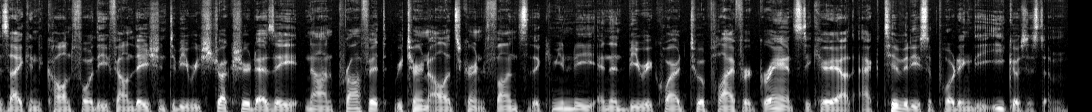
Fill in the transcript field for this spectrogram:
Zyskind called for the foundation to be restructured as a nonprofit, return all its current funds to the community, and then be required to apply for grants to carry out activities supporting the ecosystem.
